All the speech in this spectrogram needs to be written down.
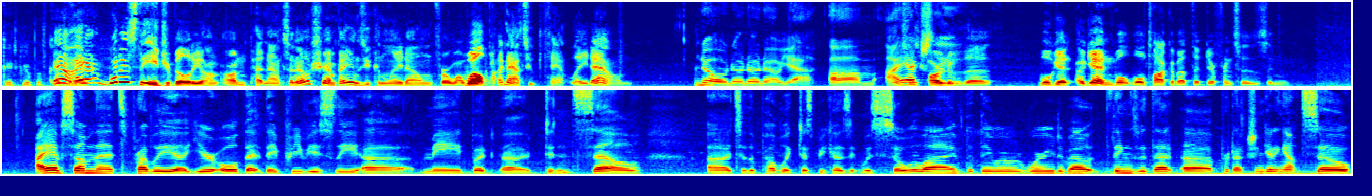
good group of Yeah, I, what is the ageability on on pet nats? I know champagnes you can lay down for a while. Well, pet nats you can't lay down. no no no no yeah um, Which i is actually part of the. We'll get again. We'll we'll talk about the differences and I have some that's probably a year old that they previously uh, made but uh, didn't sell uh, to the public just because it was so alive that they were worried about things with that uh, production getting out. So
